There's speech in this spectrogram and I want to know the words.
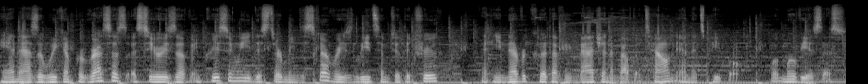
and as the weekend progresses, a series of increasingly disturbing discoveries leads him to the truth that he never could have imagined about the town and its people. What movie is this?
